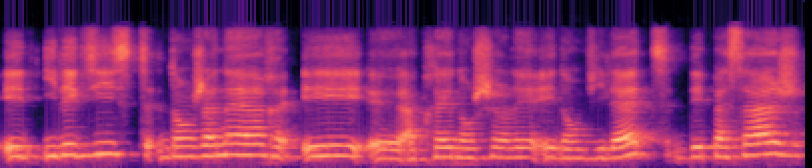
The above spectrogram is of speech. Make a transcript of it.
Et il existe dans Jeannère et euh, après dans Shirley et dans Villette des passages,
